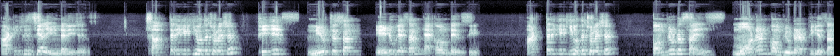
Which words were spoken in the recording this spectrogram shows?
artificial intelligence সাত তারিখে কি হতে চলেছে? ফিজিক্স নিউট্রিশন এডুকেশন অ্যাকাউন্টেন্সি আট তারিখে কি হতে চলেছে? Computer science modern computer application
